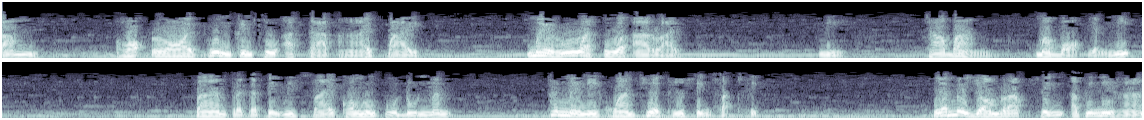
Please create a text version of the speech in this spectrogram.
ดำเหาะลอยพุ่งขึ้นสู่อากาศหายไป ไม่รู้ว่าตัวอะไร นี่ ชาวบ้านมาบอกอย่างนี้ ตามปกติวิสัยของหลวงปู่ดุลนั้น ท่านไม่มีความเชื่อถือสิ่งศักดิ์สิทธิ์ และไม่ยอมรับสิ่งอภินิหาร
